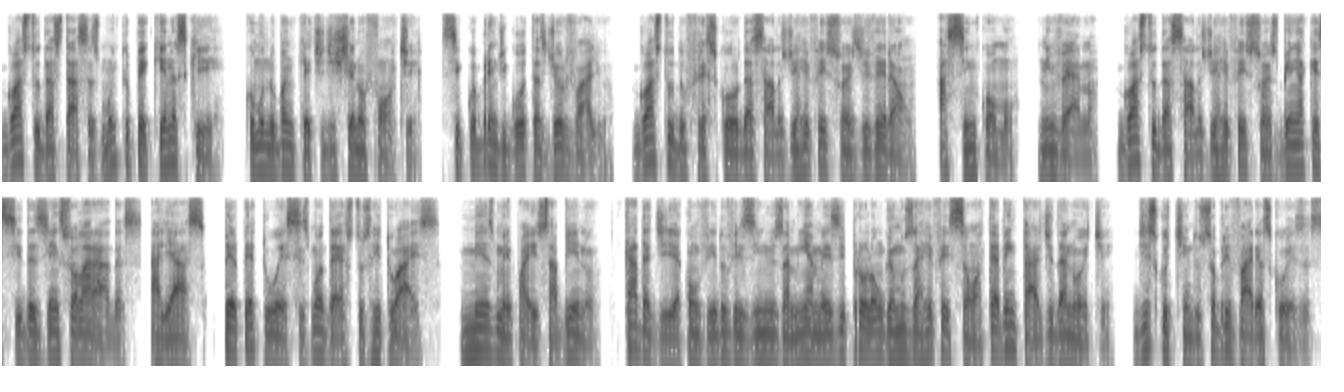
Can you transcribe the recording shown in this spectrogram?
Gosto das taças muito pequenas que, como no banquete de Xenofonte, se cobrem de gotas de orvalho. Gosto do frescor das salas de refeições de verão, assim como, no inverno, Gosto das salas de refeições bem aquecidas e ensolaradas. Aliás, perpetuo esses modestos rituais, mesmo em país sabino. Cada dia convido vizinhos à minha mesa e prolongamos a refeição até bem tarde da noite, discutindo sobre várias coisas.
